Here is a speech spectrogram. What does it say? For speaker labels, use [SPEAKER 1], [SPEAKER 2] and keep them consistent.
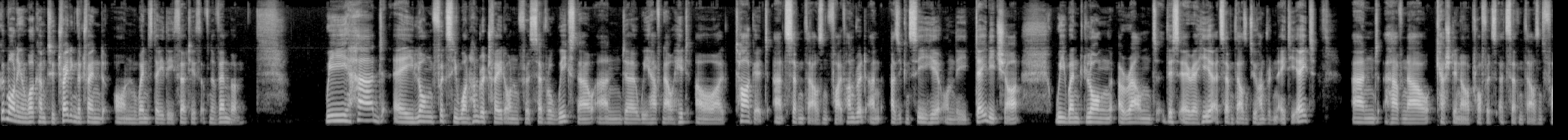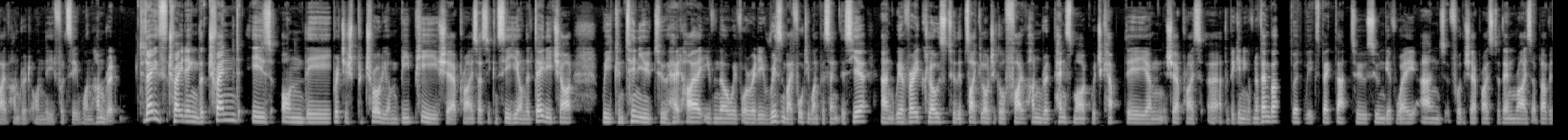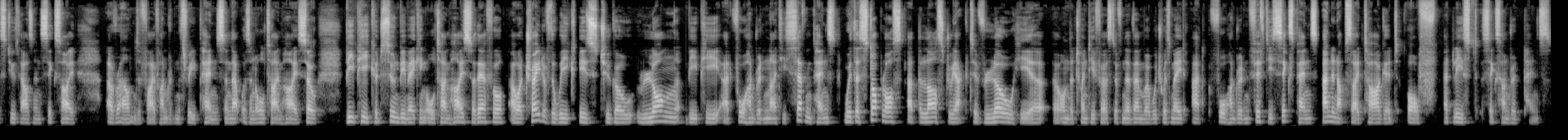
[SPEAKER 1] Good morning and welcome to Trading the Trend on Wednesday, the 30th of November. We had a long FTSE 100 trade on for several weeks now, and uh, we have now hit our target at 7,500. And as you can see here on the daily chart, we went long around this area here at 7,288 and have now cashed in our profits at 7,500 on the FTSE 100. Today's trading, the trend is on the British Petroleum BP share price. As you can see here on the daily chart, we continue to head higher, even though we've already risen by 41% this year. And we are very close to the psychological 500 pence mark, which capped the um, share price uh, at the beginning of November. But we expect that to soon give way and for the share price to then rise above its 2006 high around 503 pence, and that was an all time high. So BP could soon be making all time highs. So, therefore, our trade of the week is to go long BP at 497 pence with a stop loss at the last reactive low here uh, on the 21st of November, which was made at 456 pence, and an upside target of at least 600 pence.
